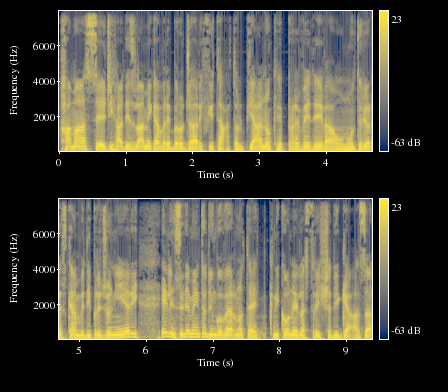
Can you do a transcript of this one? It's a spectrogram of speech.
Hamas e Jihad Islamica avrebbero già rifiutato il piano che prevedeva un ulteriore scambio di prigionieri e l'insediamento di un governo tecnico nella striscia di Gaza.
